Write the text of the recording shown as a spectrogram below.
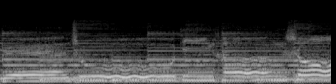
愿注定恒守。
